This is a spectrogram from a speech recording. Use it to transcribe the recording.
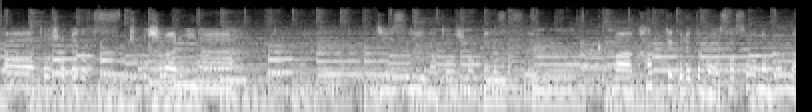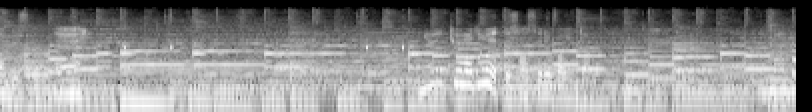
さあ東証ペガサス調子悪いな。G3 の東証ペガサス。まあ勝ってくれても良さそうなもんなんですけどね。入居はどうやってさせればいいんだろう。コマンド。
